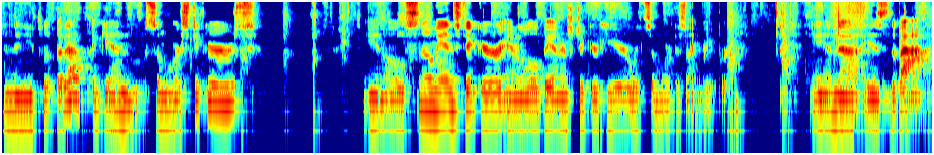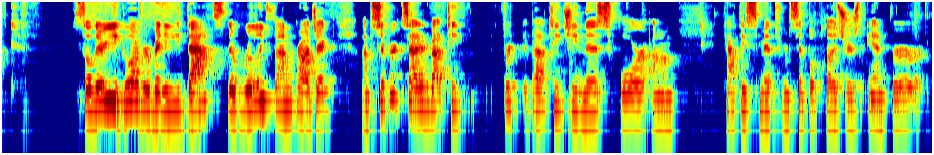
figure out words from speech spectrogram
And then you flip it up. Again, some more stickers. And a little snowman sticker and a little banner sticker here with some more design paper. And that is the back. So there you go, everybody. That's the really fun project. I'm super excited about, te for, about teaching this for um, Kathy Smith from Simple Pleasures and for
